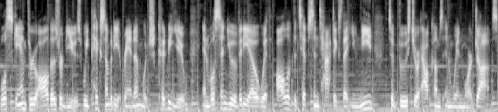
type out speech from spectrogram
We'll scan through all those reviews, we pick somebody at random, which could be you, and we'll send you a video with all of the tips and tactics that you need to boost your outcomes and win more jobs.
